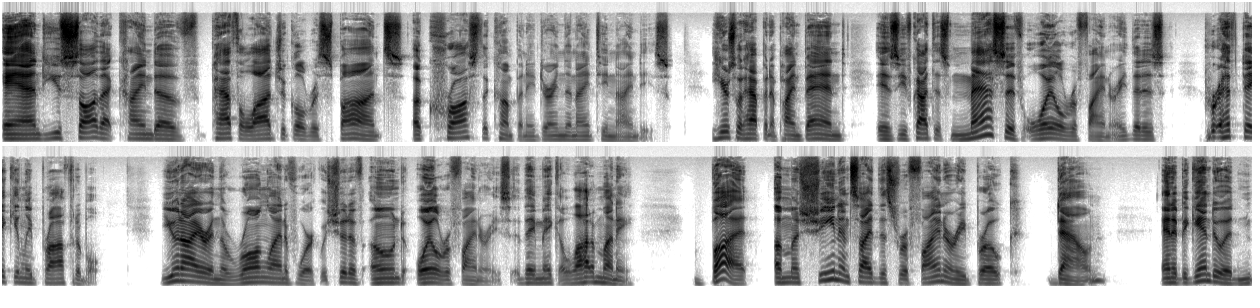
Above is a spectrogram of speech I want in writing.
And you saw that kind of pathological response across the company during the 1990s. Here's what happened at Pine Bend is you've got this massive oil refinery that is breathtakingly profitable. You and I are in the wrong line of work. We should have owned oil refineries. They make a lot of money. But a machine inside this refinery broke down and it began to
